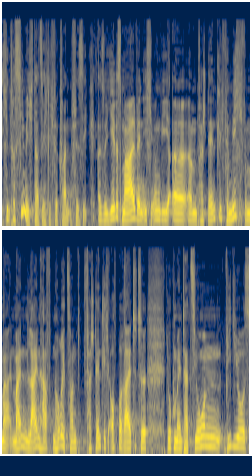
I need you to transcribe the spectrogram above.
ich interessiere mich tatsächlich für Quantenphysik. Also jedes Mal, wenn ich irgendwie äh, ähm, verständlich für mich, für meinen laienhaften Horizont verständlich aufbereitete Dokumentationen, Videos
